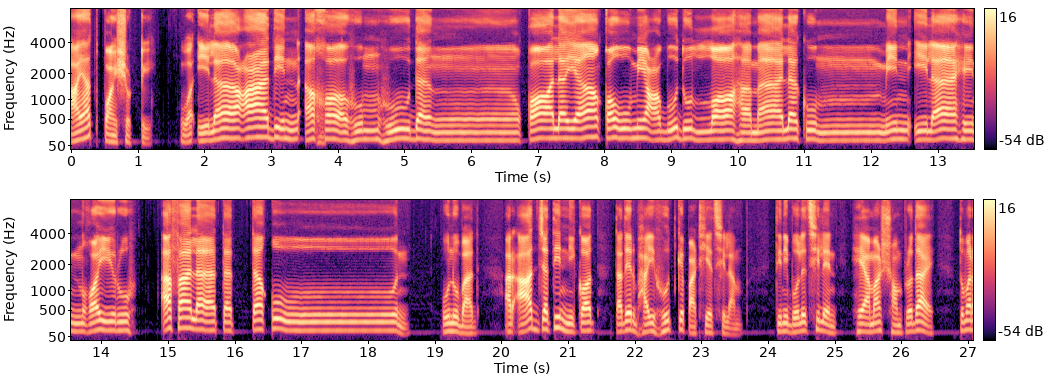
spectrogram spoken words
আয়াত পঁয়ষট্টি وإلى عاد أخاهم هودا قال يا قوم اعبدوا الله ما لكم من إله غيره أفلا تتقون অনুবাদ আর আজ জাতির নিকট তাদের ভাই হুদকে পাঠিয়েছিলাম তিনি বলেছিলেন হে আমার সম্প্রদায় তোমার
